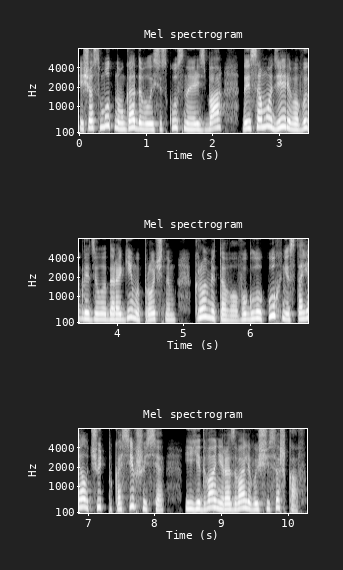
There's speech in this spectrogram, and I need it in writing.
Еще смутно угадывалась искусная резьба, да и само дерево выглядело дорогим и прочным. Кроме того, в углу кухни стоял чуть покосившийся и едва не разваливающийся шкаф.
